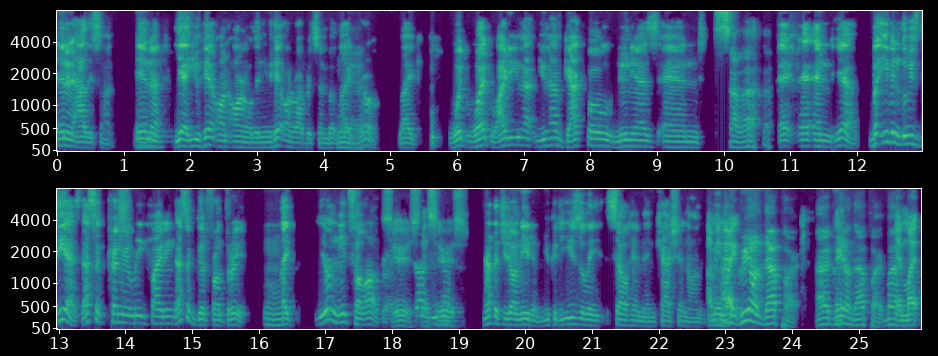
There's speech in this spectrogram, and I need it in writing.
in an Alisson, in Mhm. a yeah, you hit on Arnold and you hit on Robertson, but like, Yeah. bro, like, what, what, why do you have you have Gakpo, Nunez, and Salah. and, and yeah, but even Luis Diaz, that's a Premier League fighting. That's a good front three. Mhm. Like, you don't need Salah, bro. Serious. That's you don't. serious. Not that you don't need him. You could easily sell him and cash in on. I mean, I agree on that part. I agree And- on that part. But and Mike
